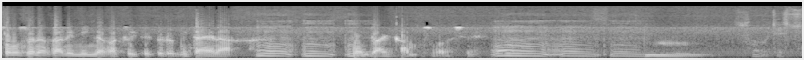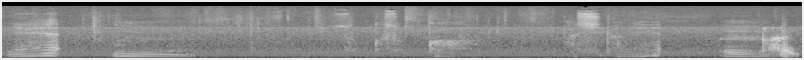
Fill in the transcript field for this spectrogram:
その背中にみんながついてくるみたいな存在感もそうだしね。そうですね。うんそっかそっか柱ねうんはい。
